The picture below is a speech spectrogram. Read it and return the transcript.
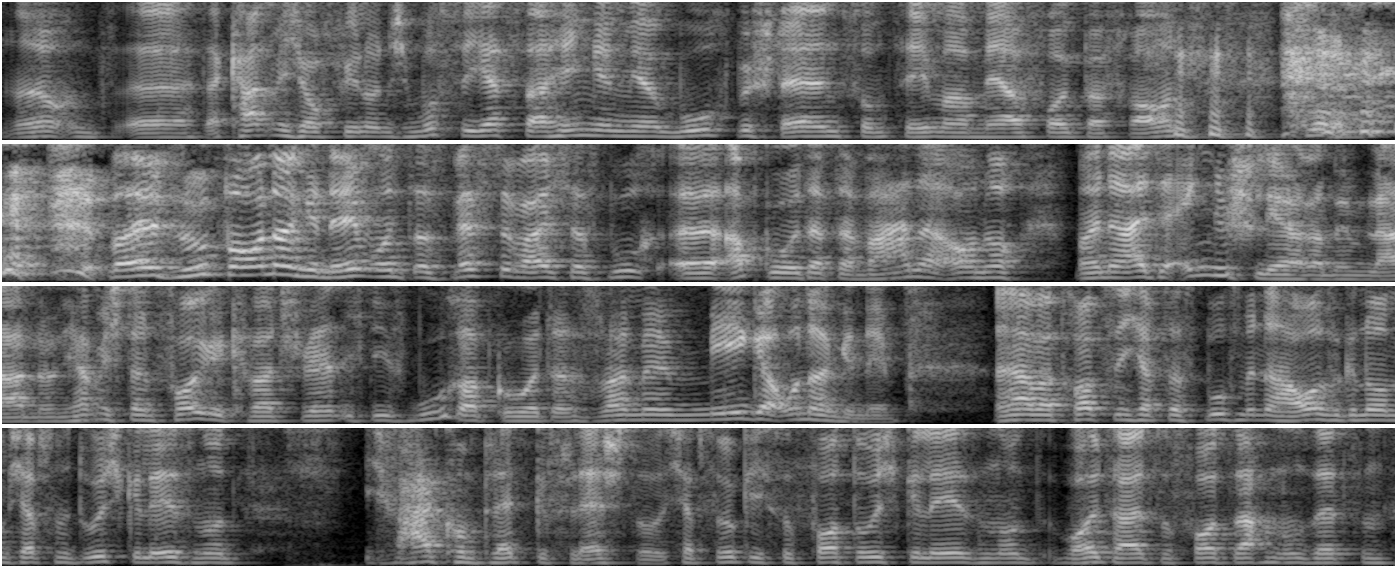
ne? und äh, da kannte mich auch viel und ich musste jetzt da hingehen, mir ein Buch bestellen zum Thema mehr Erfolg bei Frauen. Weil super unangenehm und das Beste, weil ich das Buch äh, abgeholt habe, da war da auch noch meine alte Englischlehrerin im Laden und die hat mich dann vollgequatscht, während ich dieses Buch abgeholt habe. Das war mir mega unangenehm. Ja, aber trotzdem, ich habe das Buch mit nach Hause genommen, ich habe es mir durchgelesen und ich war halt komplett geflasht. So. Ich habe es wirklich sofort durchgelesen und wollte halt sofort Sachen umsetzen.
